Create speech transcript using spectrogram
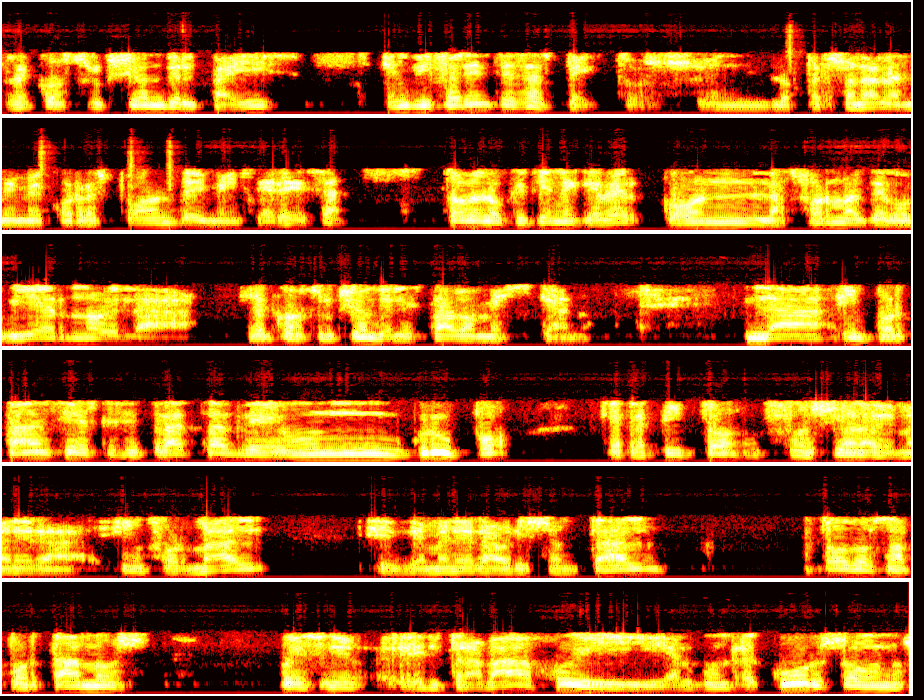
reconstrucción del país en diferentes aspectos. En lo personal a mí me corresponde y me interesa todo lo que tiene que ver con las formas de gobierno y la reconstrucción del Estado mexicano. La importancia es que se trata de un grupo que, repito, funciona de manera informal, y de manera horizontal. Todos aportamos pues el trabajo y algún recurso, unos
